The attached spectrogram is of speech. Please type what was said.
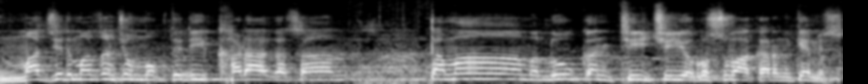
مسجد مزن چھ مقتدی کھڑا گسان تمام لوکن تھی چھ رسوا کرن کمس؟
